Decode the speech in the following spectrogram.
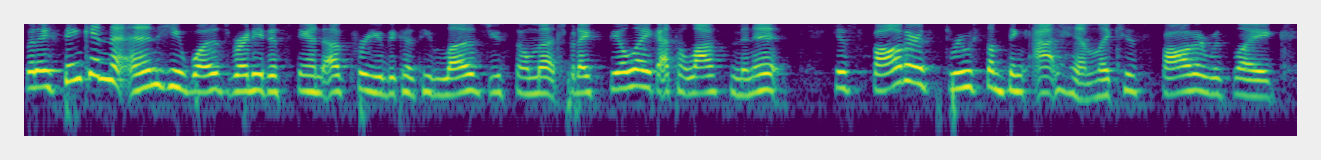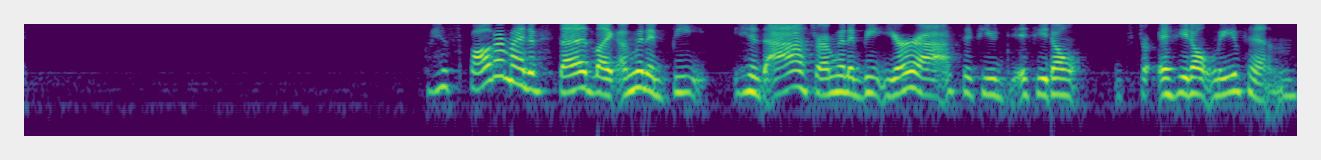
But I think in the end, he was ready to stand up for you because he loves you so much. But I feel like at the last minute, his father threw something at him. Like his father was like, his father might have said like, "I'm gonna beat his ass," or "I'm gonna beat your ass if you if you don't if you don't leave him."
